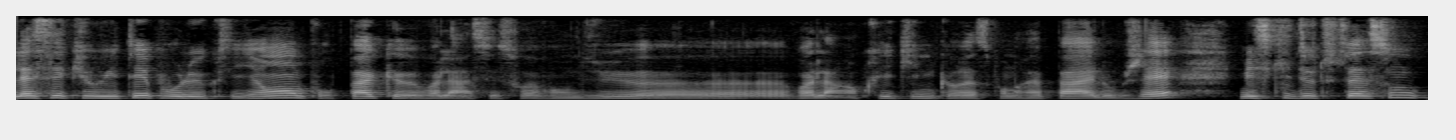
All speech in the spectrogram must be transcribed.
la sécurité pour le client, pour pas que voilà, ce soit vendu euh, voilà, un prix qui ne correspondrait pas à l'objet, mais ce qui de toute façon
